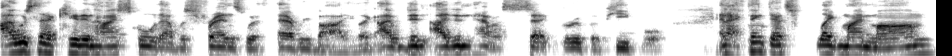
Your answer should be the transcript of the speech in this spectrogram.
I was that kid in high school that was friends with everybody. Like I didn't I didn't have a set group of people. And I think that's like my mom.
